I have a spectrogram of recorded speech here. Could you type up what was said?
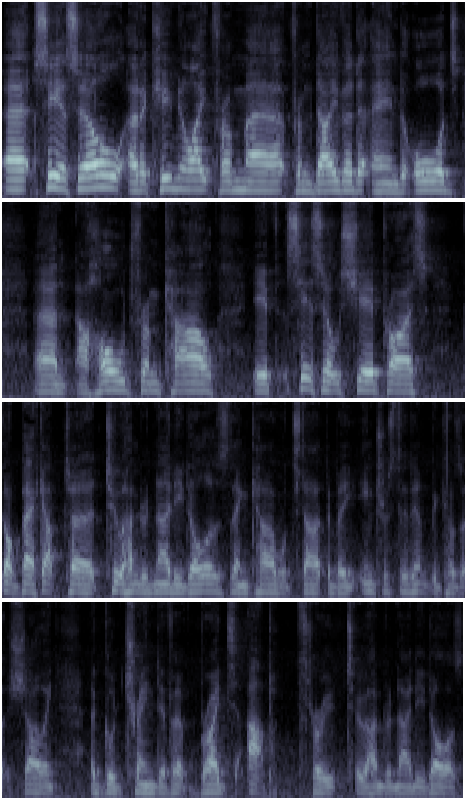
Uh, CSL, an accumulate from uh, from David and Ords, um, a hold from Carl. If CSL's share price got back up to $280, then Carl would start to be interested in it because it's showing a good trend if it breaks up through $280.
